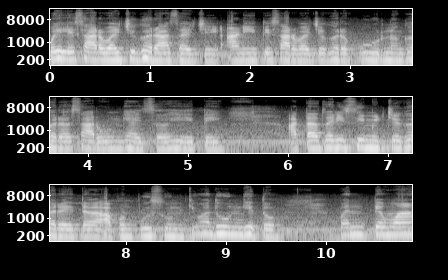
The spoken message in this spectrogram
पहिले सारवायचे घरं असायचे आणि ते सारवायचे घरं पूर्ण घरं सारवून घ्यायचं हे ते. आता जरी सिमेंटचे घरं आहे तर आपण पुसून किंवा धुवून घेतो. पण तेव्हा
